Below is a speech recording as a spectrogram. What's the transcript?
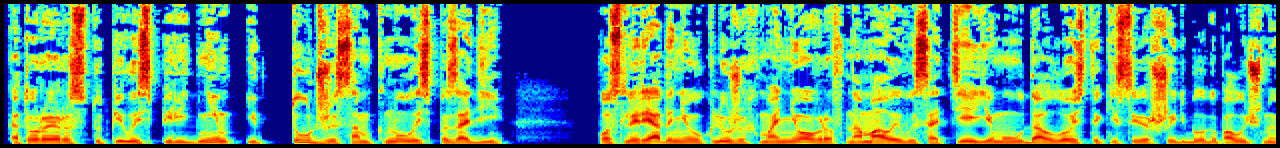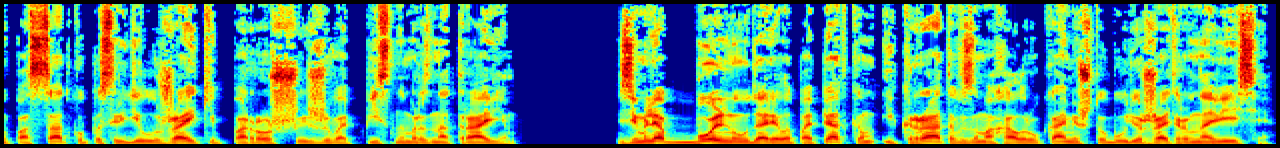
которая расступилась перед ним и тут же сомкнулась позади. После ряда неуклюжих маневров на малой высоте ему удалось таки совершить благополучную посадку посреди лужайки, поросшей живописным разнотравьем. Земля больно ударила по пяткам, и Кратов замахал руками, чтобы удержать равновесие.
